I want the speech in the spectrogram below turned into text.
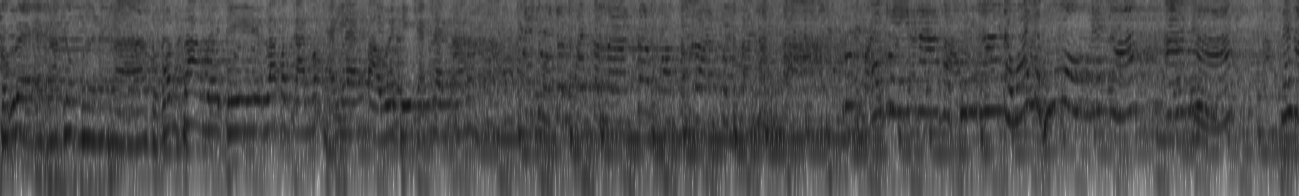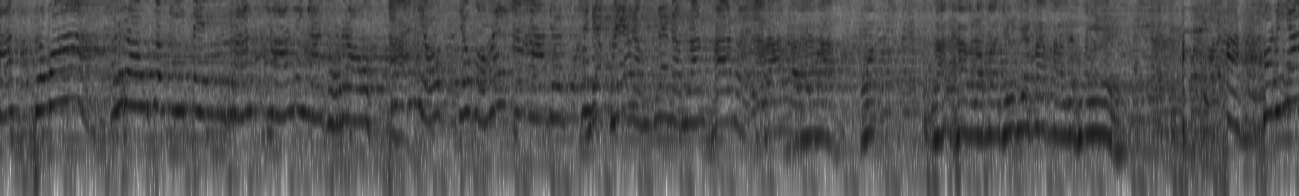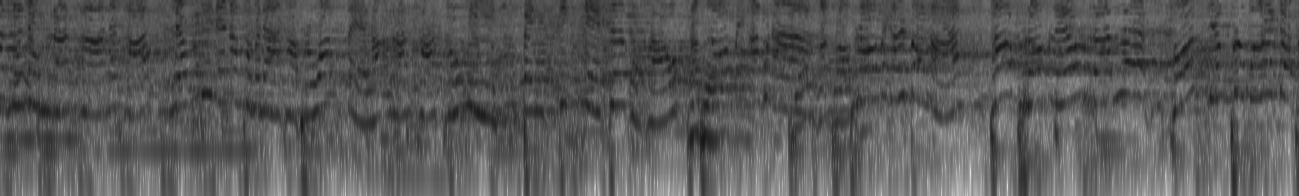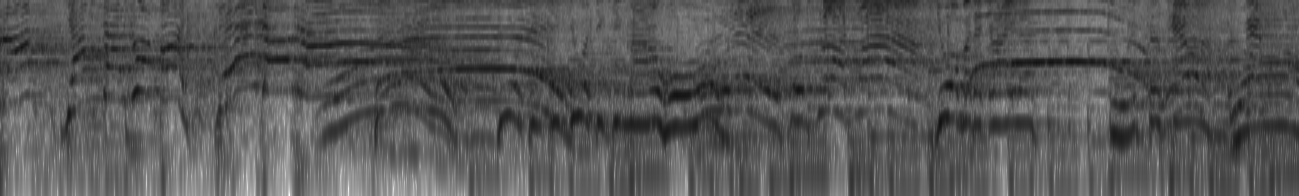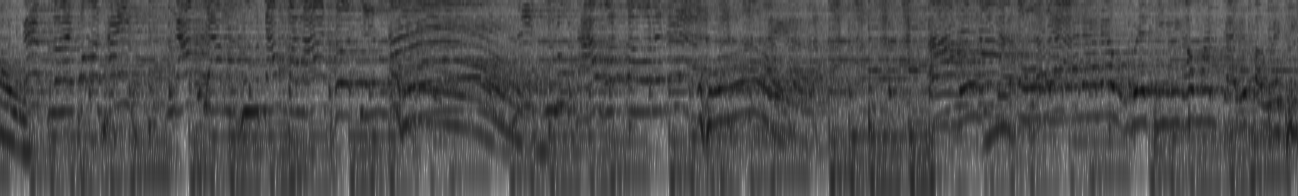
ตรงนี้นะครับยกมือนะครับคนสร้างเวทีรับประกันว่าแข็งแรงเปล่าเวทีแข็งแรงนะโอเคค่ะขอบคุณค่ะแต่ว่าอย่าเพิ่งลงนะคะอาขานะคะ เพราะว่าเราจะมีเป็นร้านค้าในงานของเราดังนั้นเดี๋ยวเดี๋ยวขอให้อาอาเดินขยับมาแนะนำแนะนำร้านค้าหน่อยอะร้านอะไรบ้าง เรามาเยอะแยะมากมายเลยคุณพี่อะขออนุญาตแนะนำร้านค้านะคะ แล้วไม่ได้แนะนำธรรมดาค่ะ เพราะว่าแต่ละร้านค้าเขามีเป็นซิกเนเจอร์ของเขาครับผม พร้อมไหมคะคุณอาพร้อมครับพร้อม พร้อมไหมคะพี่ปาหาถ้าพร้อมแล้วร้านแรก ขอเสียงประมือให้กับร้านยำดาวยั่วบายเจดารายั่วจริงๆยั่วจริง ๆ มาโอ้โหเฮ้ยสุดยอดมากยั่วมาแต่ไกลเลย สวยแซ่บแล้วมากแซ่ว้าบวแซ่บเล โอ้โหตาลยเดี๋ยวโตเดี๋ยวเนี่ยเดี๋ยวเดี๋ยวเวทีเขามั่นใจหรือเปล่าเวที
